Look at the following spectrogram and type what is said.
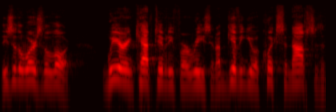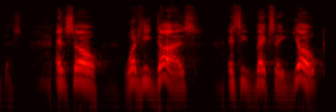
these are the words of the Lord. We are in captivity for a reason. I'm giving you a quick synopsis of this. And so what he does is he makes a yoke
